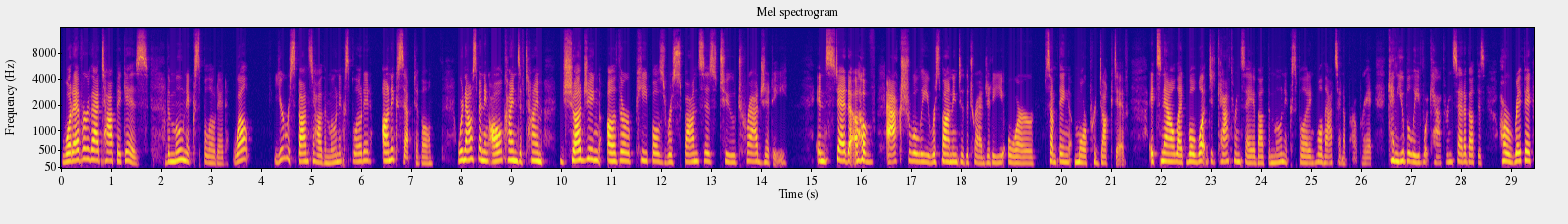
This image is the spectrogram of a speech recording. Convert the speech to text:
Whatever that topic is, the moon exploded. Well, your response to how the moon exploded, unacceptable. We're now spending all kinds of time judging other people's responses to tragedy instead of actually responding to the tragedy or something more productive. It's now like, well, what did Katherine say about the moon exploding? Well, that's inappropriate. Can you believe what Katherine said about this horrific?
